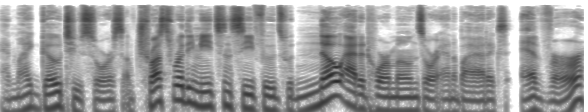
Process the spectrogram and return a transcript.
and my go to source of trustworthy meats and seafoods with no added hormones or antibiotics ever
